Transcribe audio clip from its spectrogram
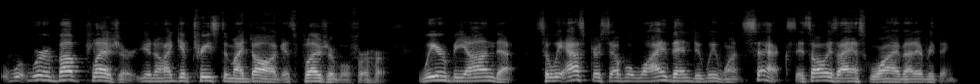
we're above pleasure. You know, I give treats to my dog. It's pleasurable for her. We are beyond that. So we ask ourselves, well, why then do we want sex? It's always I ask why about everything.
